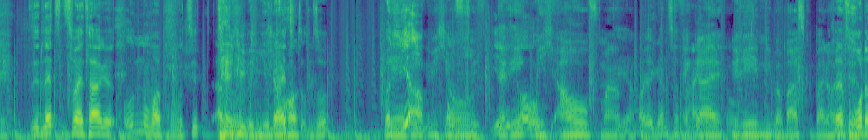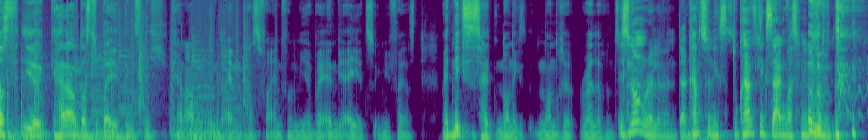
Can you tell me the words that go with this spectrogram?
die letzten zwei Tage unnormal provoziert, also wegen United und so. Was Der ihr regt mich auf. Der regt auf. mich auf, Mann. Digga, euer ganzer Verein. Egal, wir reden über Basketball Sei heute. froh, dass ihr, keine Ahnung, dass du bei Dings nicht, keine Ahnung, irgendeinen Hassverein von mir bei NBA jetzt irgendwie feierst. Weil nix ist halt non- non-relevant. Ist non-relevant. Da kannst du nichts. Du kannst nichts sagen, was mir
